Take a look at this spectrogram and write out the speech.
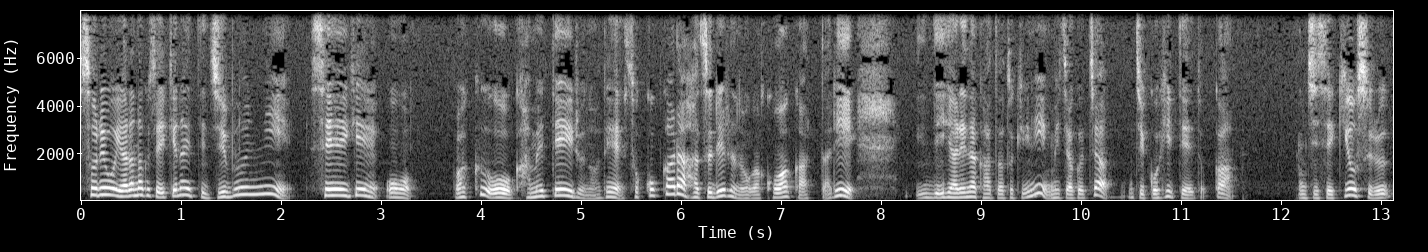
それをやらなくちゃいけないって自分に制限を枠をはめているのでそこから外れるのが怖かったりやれなかった時にめちゃくちゃ自己否定とか自責をする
